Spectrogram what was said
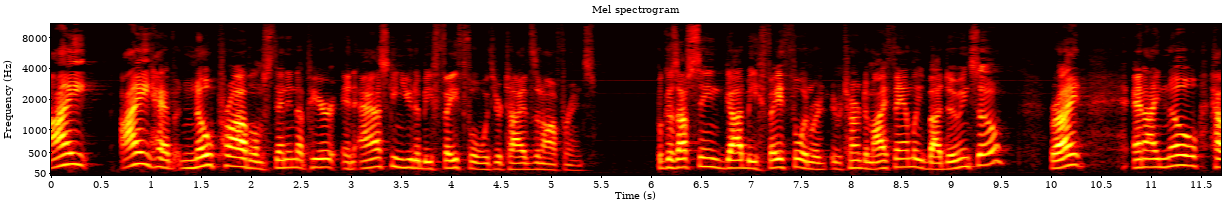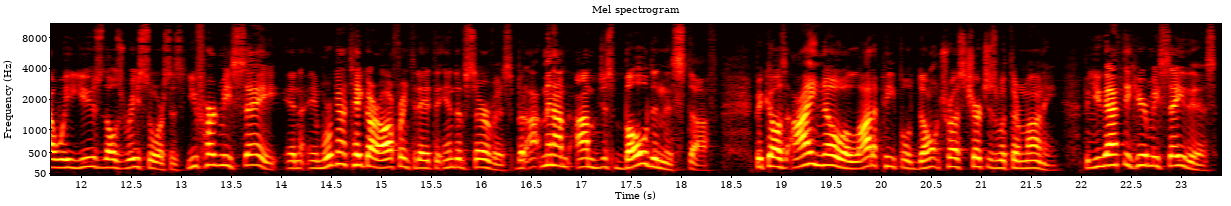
I I have no problem standing up here and asking you to be faithful with your tithes and offerings, because I've seen God be faithful and re- return to my family by doing so, right? And I know how we use those resources. You've heard me say, and, and we're going to take our offering today at the end of service, but I mean, I'm, I'm just bold in this stuff because I know a lot of people don't trust churches with their money. But you have to hear me say this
